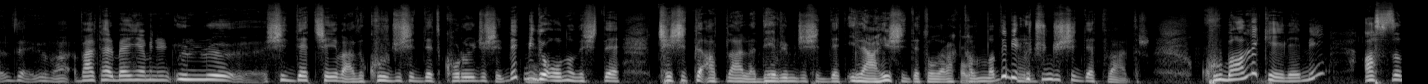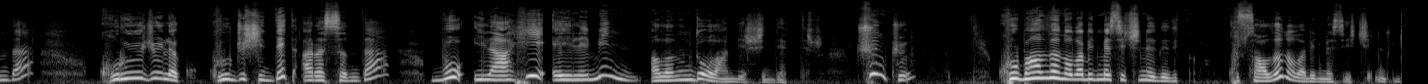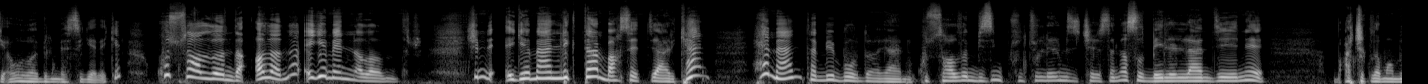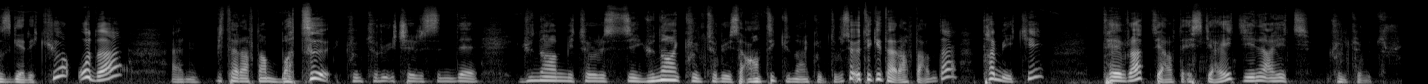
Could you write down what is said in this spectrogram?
Walter Benjamin'in ünlü şiddet şeyi vardı. Kurucu şiddet, koruyucu şiddet. Bir Hı. de onun işte çeşitli adlarla devrimci şiddet, ilahi şiddet olarak tanımladığı bir Hı. üçüncü şiddet vardır. Kurbanlık eylemi aslında koruyucuyla kurucu şiddet arasında bu ilahi eylemin alanında olan bir şiddettir. Çünkü kurbanlığın olabilmesi için ne dedik? Kutsallığın olabilmesi için olabilmesi gerekir. Kutsallığın da alanı egemenin alanıdır. Şimdi egemenlikten bahsederken hemen tabii burada yani kutsallığın bizim kültürlerimiz içerisinde nasıl belirlendiğini açıklamamız gerekiyor. O da yani bir taraftan Batı kültürü içerisinde Yunan mitolojisi, Yunan kültürü ise antik Yunan kültürü ise öteki taraftan da tabii ki Tevrat ya da eski ayet, yeni ayet kültürüdür.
